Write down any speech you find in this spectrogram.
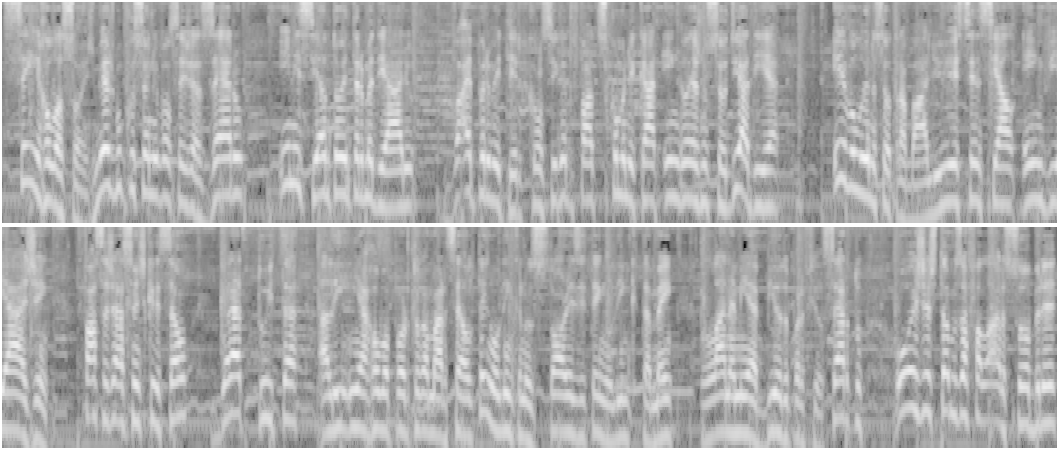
sem enrolações. Mesmo que o seu nível seja zero, iniciante ou intermediário, vai permitir que consiga de fato se comunicar em inglês no seu dia a dia, evoluir no seu trabalho e o essencial em viagem. Faça já a sua inscrição gratuita ali em arroba Portuga Marcelo. Tem o link nos stories e tem o link também lá na minha bio do perfil, certo? Hoje estamos a falar sobre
